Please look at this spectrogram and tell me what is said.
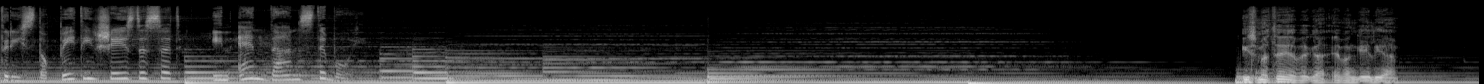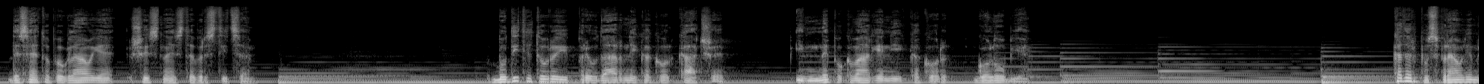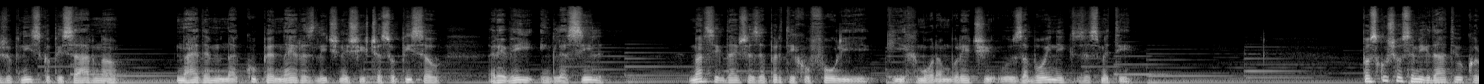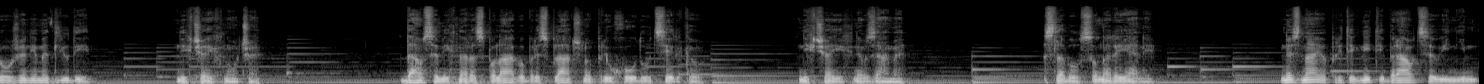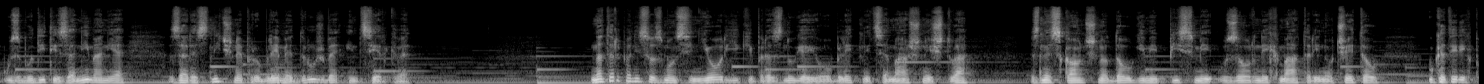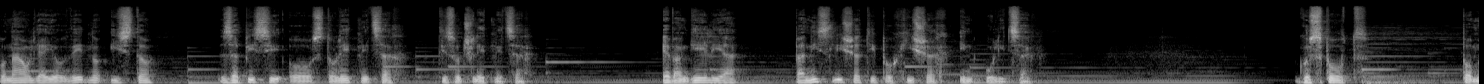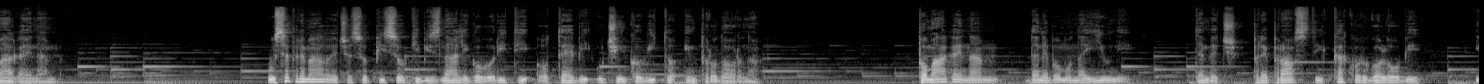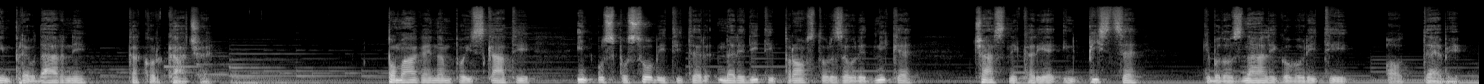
365 in en dan s teboj. Iz Matejevega evangelija, deseto poglavje, šestnajsta vrstica. Bodite torej preudarni, kakor kače, in nepokvarjeni, kakor golobje. Kadar pospravljam župnijsko pisarno, najdem na kupe najrazličnejših časopisov, revij in glasil, marsikdaj še zaprtih v foliji, ki jih moram vreči v zabojnik za smeti. Poskušal sem jih dati v kroženje med ljudi, nihče jih noče. Dal sem jih na razpolago brezplačno pri vhodu v crkvu, nihče jih ne vzame. Slabo so narejeni ne znajo pritegniti bralcev in jim vzbuditi zanimanje za resnične probleme družbe in cerkve. Natrpani so z monsignorji, ki praznujejo obletnice mašništva, z neskončno dolgimi pismi vzornih mater in očetov, v katerih ponavljajo vedno isto, zapisi o stoletnicah, tisočletnicah. Evangelija pa ni slišati po hišah in ulicah. Gospod, pomagaj nam. Vse premalo je časopisov, ki bi znali govoriti o tebi učinkovito in prodorno. Pomagaj nam, da ne bomo naivni, temveč preprosti, kakor golobi, in preudarni, kakor kače. Pomagaj nam poiskati in usposobiti ter narediti prostor za urednike, časnikarje in pisce, ki bodo znali govoriti o tebi.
